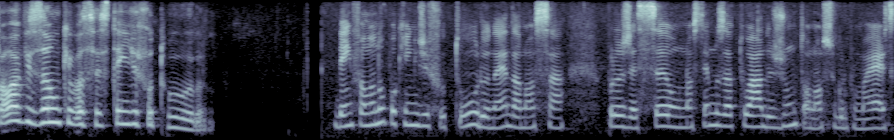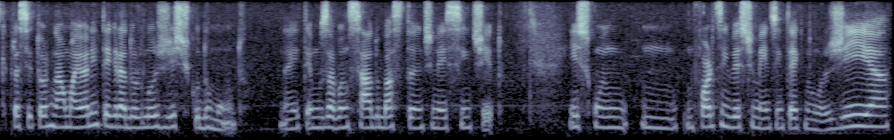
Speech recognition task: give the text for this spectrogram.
Qual a visão que vocês têm de futuro? Bem, falando um pouquinho de futuro, né, da nossa projeção, nós temos atuado junto ao nosso grupo Maersk para se tornar o maior integrador logístico do mundo. Né, e temos avançado bastante nesse sentido. Isso com, um, com fortes investimentos em tecnologia,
